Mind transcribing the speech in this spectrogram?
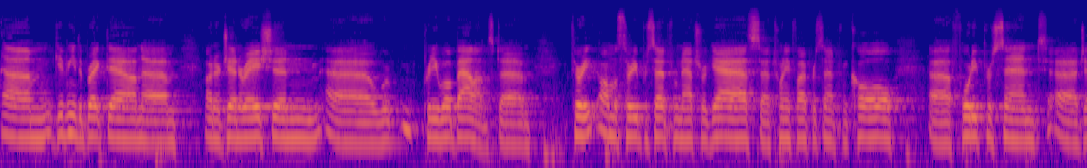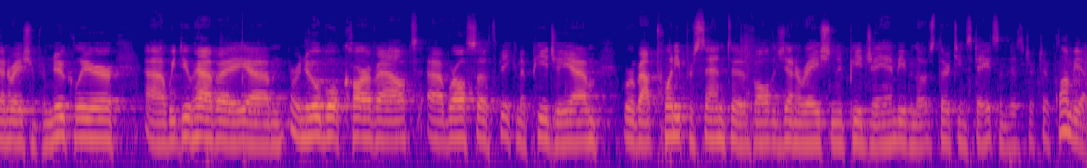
Um, giving you the breakdown um, on our generation, uh, we're pretty well balanced. Um, 30, almost 30% from natural gas, uh, 25% from coal, uh, 40% uh, generation from nuclear. Uh, we do have a um, renewable carve out. Uh, we're also, speaking of PJM, we're about 20% of all the generation in PJM, even though it's 13 states and the District of Columbia.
